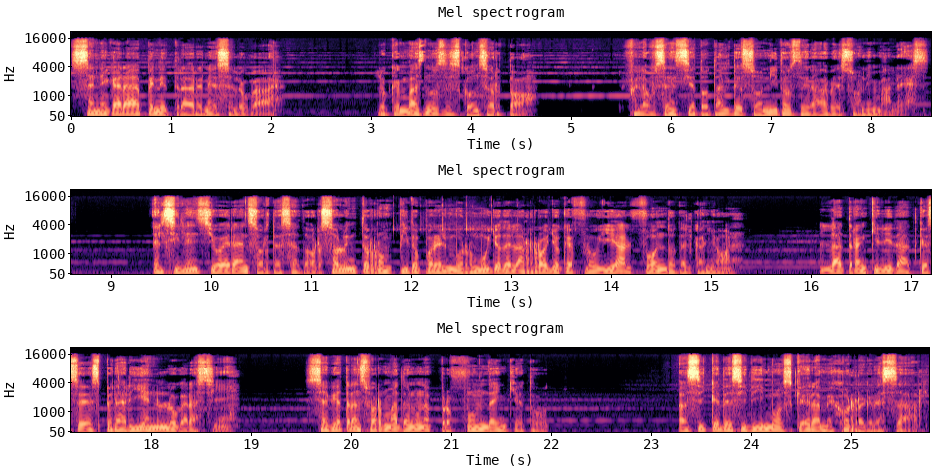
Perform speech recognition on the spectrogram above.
se negara a penetrar en ese lugar. Lo que más nos desconcertó fue la ausencia total de sonidos de aves o animales. El silencio era ensordecedor, solo interrumpido por el murmullo del arroyo que fluía al fondo del cañón. La tranquilidad que se esperaría en un lugar así se había transformado en una profunda inquietud. Así que decidimos que era mejor regresar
